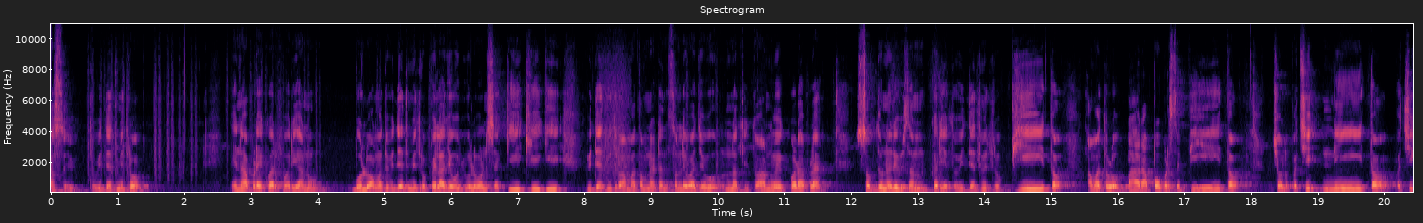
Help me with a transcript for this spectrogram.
હશે. તો વિદ્યાર્થી મિત્રો, એના આપણે એકવાર ફરી આનું બોલવામાં તો વિદ્યાર્થી મિત્રો, પહેલાં જેવું જ બોલવાનું છે, કી, ખી, ગી. વિદ્યાર્થી મિત્રો, આમાં તમને ટેન્શન લેવા જેવું નથી. તો આનું એક પણ આપણે શબ્દોનું રિવિઝન કરીએ. તો વિદ્યાર્થી મિત્રો, ભીત. આમાં થોડો ભાર આપવો પડશે. ભીત. ચલો, પછી નીત. પછી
